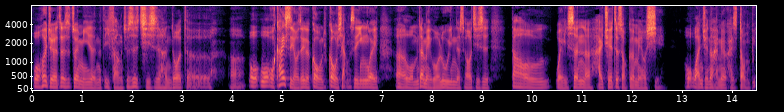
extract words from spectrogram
我会觉得这是最迷人的地方，就是其实很多的呃，我我我开始有这个构构想，是因为呃，我们在美国录音的时候，其实到尾声了，还缺这首歌没有写，我完全都还没有开始动笔。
